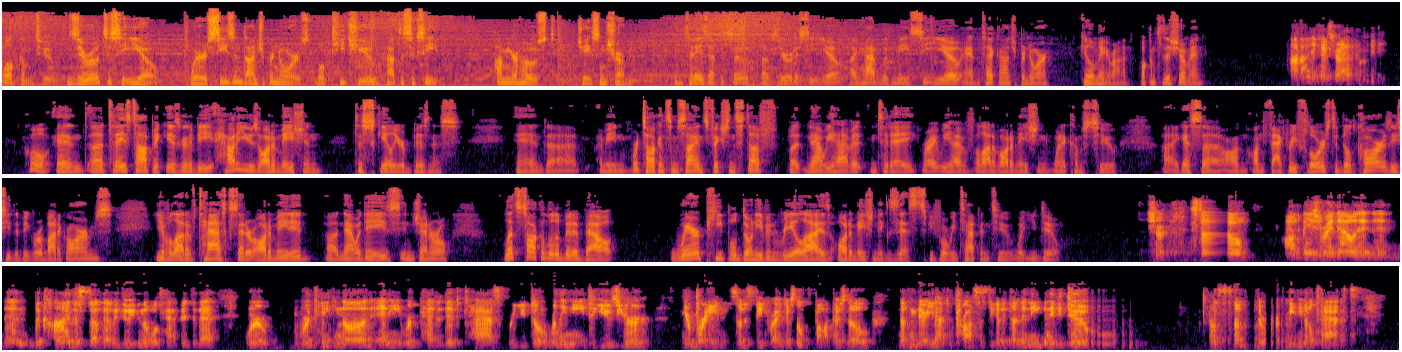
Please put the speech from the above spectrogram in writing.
Welcome to Zero to CEO, where seasoned entrepreneurs will teach you how to succeed. I'm your host, Jason Sherman. In today's episode of Zero to CEO, I have with me CEO and tech entrepreneur Gil Mayron. Welcome to the show, man. Hi, thanks for having me. Cool. And uh, today's topic is going to be how to use automation to scale your business. And uh, I mean, we're talking some science fiction stuff, but now we have it in today, right? We have a lot of automation when it comes to, uh, I guess, uh, on on factory floors to build cars. You see the big robotic arms. You have a lot of tasks that are automated uh, nowadays in general. Let's talk a little bit about where people don't even realize automation exists before we tap into what you do. Sure. So automation right now and, and, and the kind of stuff that we do, even though we'll tap into that, we're we're taking on any repetitive task where you don't really need to use your your brain, so to speak, right? There's no thought, there's no nothing there you have to process to get it done. And even if you do, on some of the remedial tasks,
